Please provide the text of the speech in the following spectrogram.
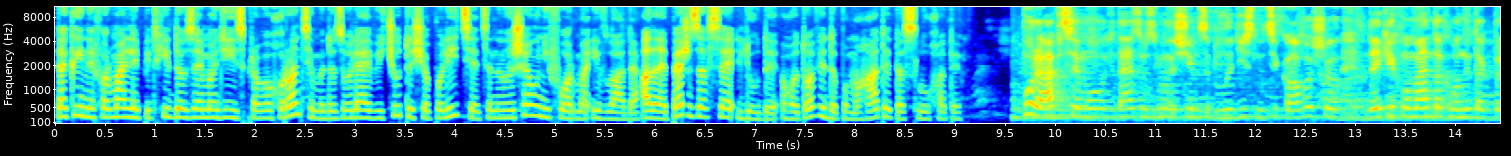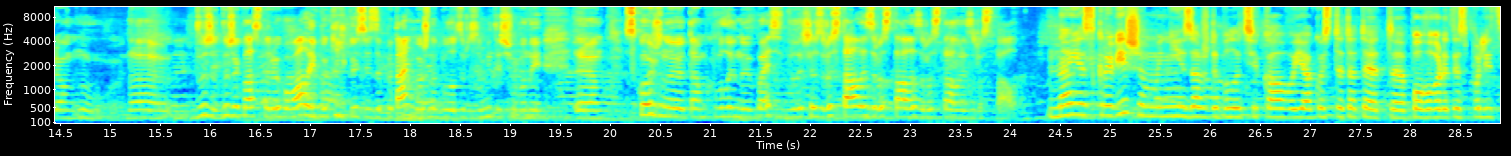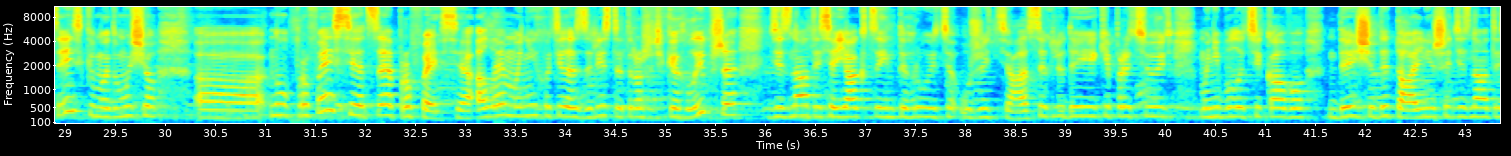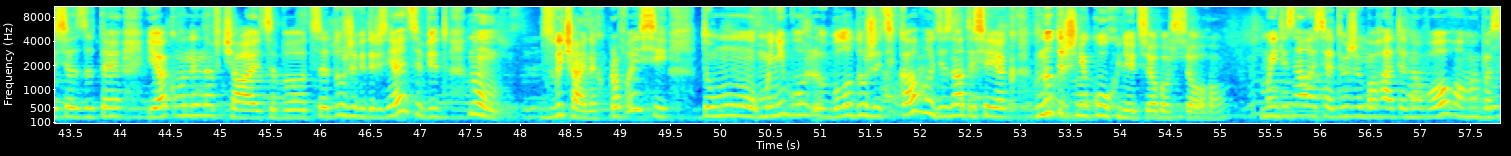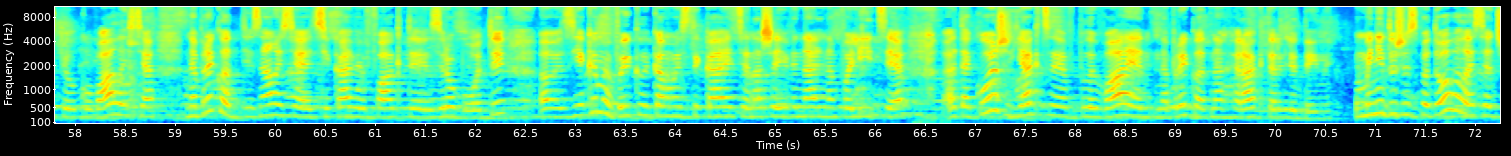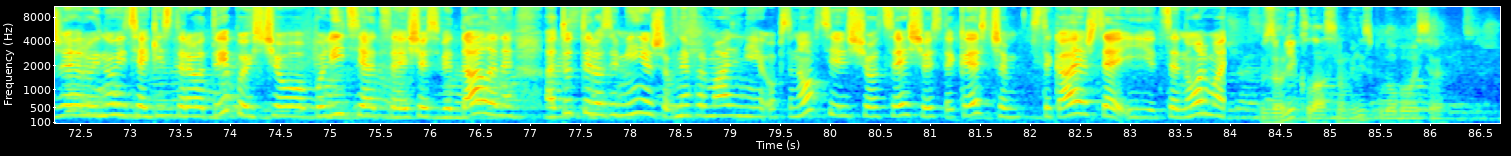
Такий неформальний підхід до взаємодії з правоохоронцями дозволяє відчути, що поліція це не лише уніформа і влада, але перш за все люди, готові допомагати та слухати. По реакції молоді, да, я зрозуміла, що їм це було дійсно цікаво, що в деяких моментах вони так прям ну да, дуже дуже класно реагували, і по кількості запитань можна було зрозуміти, що вони е, з кожною там хвилиною бесіди лише зростали, зростали, зростали, зростали. Найяскравіше мені завжди було цікаво якось тет-а-тет поговорити з поліцейськими, тому що е, ну, професія це професія, але мені хотілося залізти трошечки глибше, дізнатися, як це інтегрується у життя цих людей, які працюють. Мені було цікаво дещо детальніше дізнатися за те, як вони навчаються, бо це дуже відрізняється від ну. Звичайних професій, тому мені бу- було дуже цікаво дізнатися як внутрішню кухню цього всього. Ми дізналися дуже багато нового. Ми поспілкувалися. Наприклад, дізналися цікаві факти з роботи, е, з якими викликами стикається наша ювенальна поліція, а також як це впливає, наприклад, на характер людини. Мені дуже сподобалося, адже руйнуються якісь стереотипи, що поліція це щось віддалене. А тут ти розумієш в неформальній обстановці, що це щось таке, з чим стикаєшся, і це норма. Взагалі класно, мені сподобалося.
